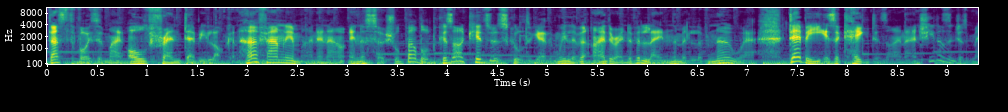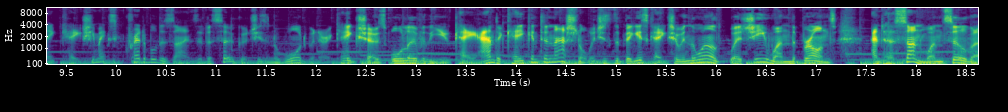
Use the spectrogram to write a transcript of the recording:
That's the voice of my old friend Debbie Locke, and Her family and mine are now in a social bubble because our kids are at school together and we live at either end of a lane in the middle of nowhere. Debbie is a cake designer and she doesn't just make cakes, she makes incredible designs that are so good she's an award winner at cake shows all over the UK and at Cake International, which is the biggest cake show in the world, where she won the bronze and her son won silver,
